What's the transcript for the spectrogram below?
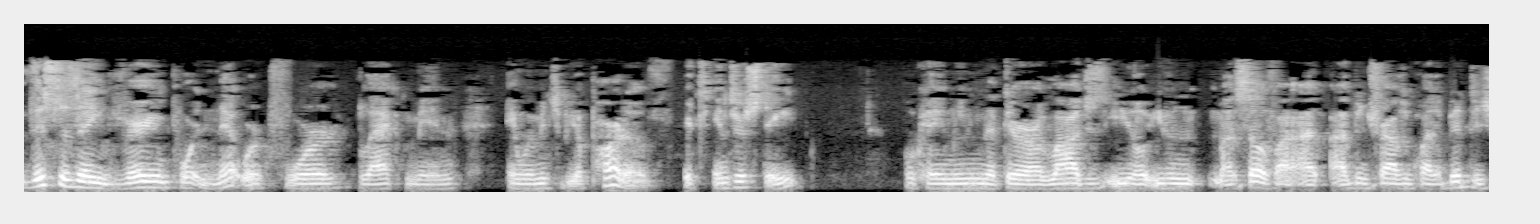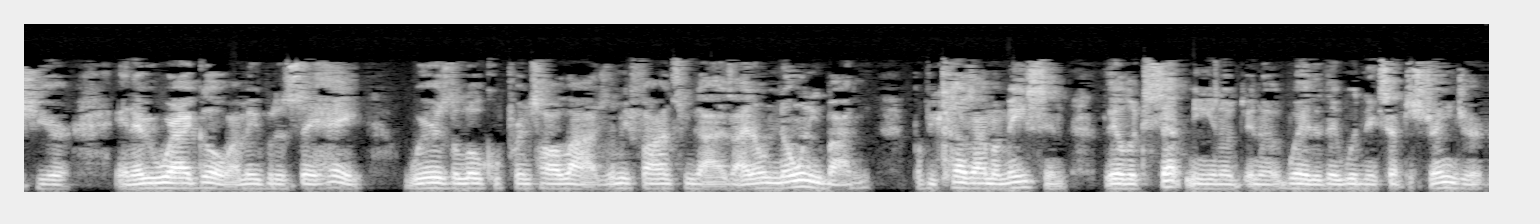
this is a very important network for black men and women to be a part of. It's interstate, okay, meaning that there are lodges, you know, even myself, I, I, have been traveling quite a bit this year, and everywhere I go, I'm able to say, hey, where's the local Prince Hall Lodge? Let me find some guys. I don't know anybody, but because I'm a Mason, they'll accept me in a, in a way that they wouldn't accept a stranger,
